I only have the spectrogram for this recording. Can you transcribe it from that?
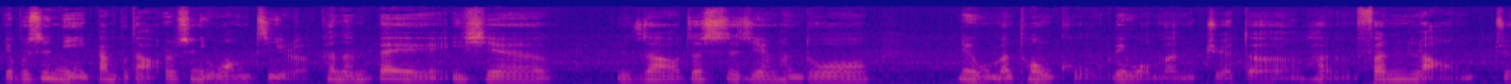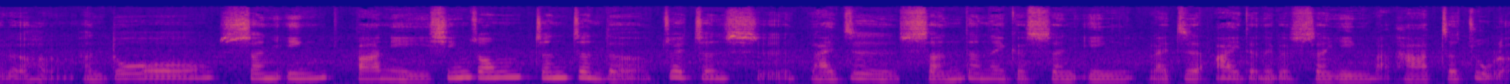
也不是你办不到，而是你忘记了，可能被一些。你知道这世间很多令我们痛苦、令我们觉得很纷扰、觉得很很多声音，把你心中真正的、最真实、来自神的那个声音、来自爱的那个声音，把它遮住了。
